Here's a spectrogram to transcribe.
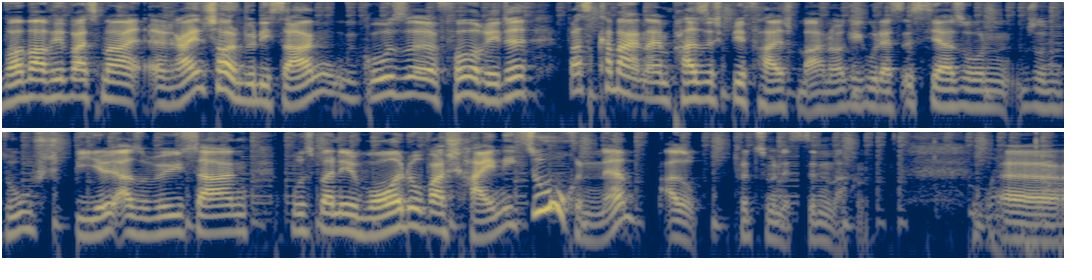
wollen wir auf jeden Fall mal reinschauen, würde ich sagen. Große Vorräte. Was kann man an einem Puzzlespiel falsch machen? Okay, gut, das ist ja so ein, so ein Suchspiel. Also würde ich sagen, muss man den Waldo wahrscheinlich suchen, ne? Also, wird zumindest Sinn machen. Äh,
